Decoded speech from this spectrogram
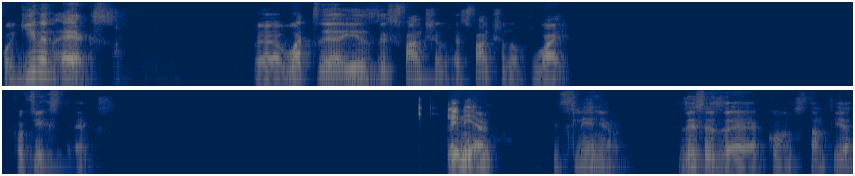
for given x, uh, what uh, is this function as function of y? For fixed x, Linear. it's linear. This is a constant, yes.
